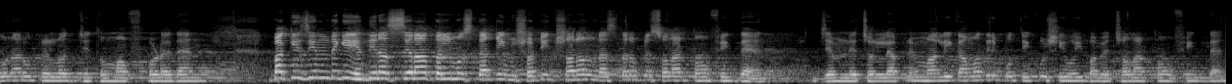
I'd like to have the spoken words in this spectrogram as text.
গুনার উপরে লজ্জিত মাফ করে দেন। বাকি জিন্দগি সিরাতাল মুস্তাকিম, সঠিক সরল রাস্তার উপরে চলার তৌফিক দেন। যেমনে চললে আপনি মালিক, আমাদের প্রতি খুশি, ওইভাবে চলার তৌফিক দেন।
